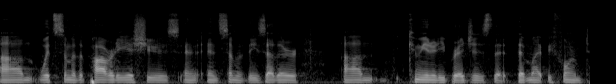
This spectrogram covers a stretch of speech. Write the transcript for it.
um, with some of the poverty issues and, and some of these other um, community bridges that, that might be formed.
